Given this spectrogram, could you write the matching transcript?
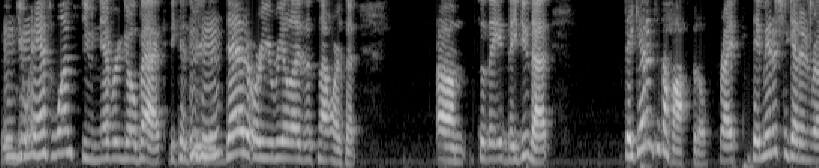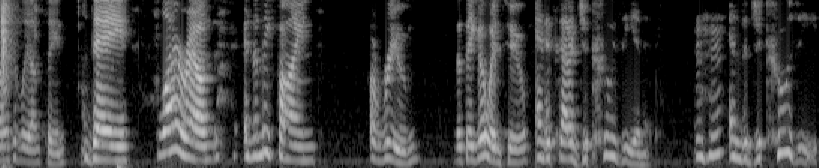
You Mhm. ant once, you never go back because you're either Mhm. dead or you realize it's not worth it. Um, so they they do that. They get into the hospital, right? They manage to get in relatively unseen. They fly around, and then they find a room that they go into, and it's got a jacuzzi in it Mm-hmm. and the jacuzzi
